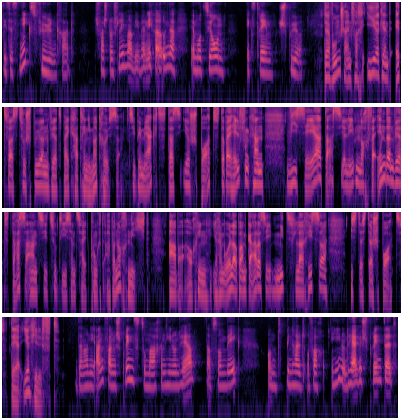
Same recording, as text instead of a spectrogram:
dieses Nix fühlen gerade ist fast noch schlimmer, wie wenn ich irgendeine Emotion extrem spüre. Der Wunsch, einfach irgendetwas zu spüren, wird bei Katrin immer größer. Sie bemerkt, dass ihr Sport dabei helfen kann. Wie sehr das ihr Leben noch verändern wird, das ahnt sie zu diesem Zeitpunkt aber noch nicht. Aber auch in ihrem Urlaub am Gardasee mit Larissa ist es der Sport, der ihr hilft. Dann habe ich angefangen, Sprints zu machen, hin und her, auf so einem Weg. Und bin halt einfach hin und her gesprintet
